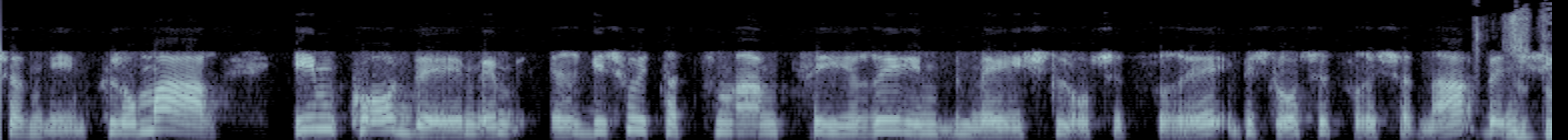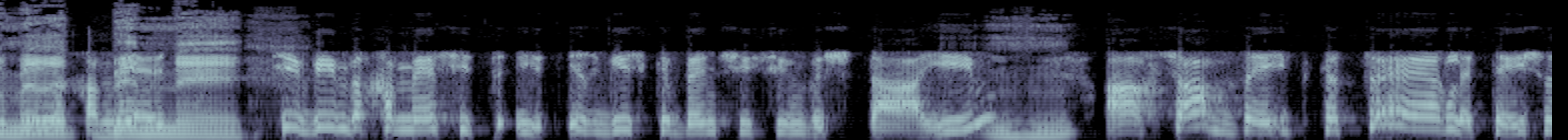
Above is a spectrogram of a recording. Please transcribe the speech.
שנים. כלומר, אם קודם הם הרגישו את עצמם צעירים בני 13, ב-13 שנה, בין זאת אומרת, 75, בין... אה, 75 הת- הרגיש כבן 62, מהמם. עכשיו זה התקצר לתשע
